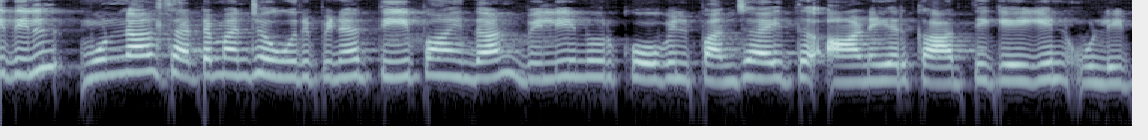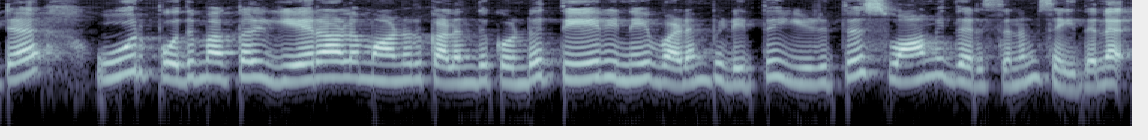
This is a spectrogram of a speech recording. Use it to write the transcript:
இதில் முன்னாள் சட்டமன்ற உறுப்பினர் தீபாய்ந்தான் வில்லியனூர் கோவில் பஞ்சாயத்து ஆணையர் கார்த்திகேயன் உள்ளிட்ட ஊர் பொதுமக்கள் ஏராளமானோர் கலந்து கொண்டு தேரினை வடம் பிடித்து இழுத்து சுவாமி தரிசனம் செய்தனர்.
